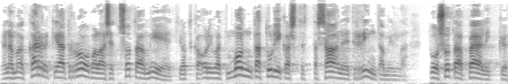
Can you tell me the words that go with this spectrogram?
ja nämä karkeat roomalaiset sotamiehet, jotka olivat monta tulikastetta saaneet rintamilla, tuo sotapäällikkö,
